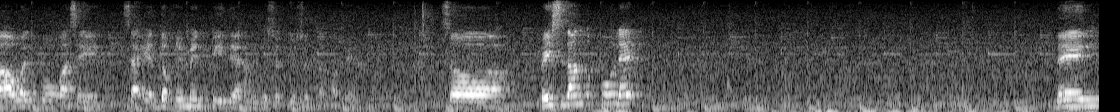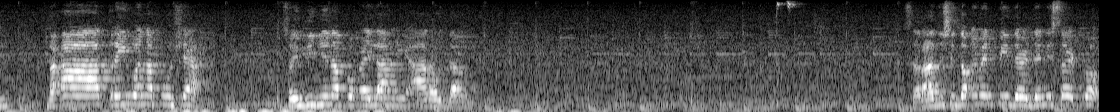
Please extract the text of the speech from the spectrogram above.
bawal po kasi sa document feeder ang gusot-gusot na papel. So, face down po ulit. Then, naka tray 1 na po siya. So, hindi nyo na po kailangang i-arrow down. Sarado si document feeder, then start po.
